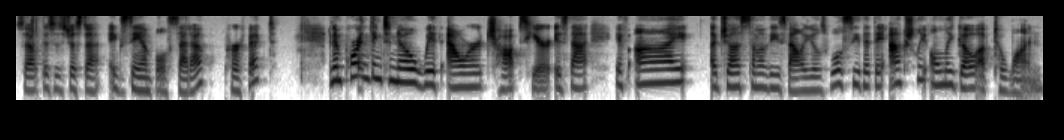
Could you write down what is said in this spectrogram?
So this is just an example setup. Perfect. An important thing to know with our chops here is that if I adjust some of these values, we'll see that they actually only go up to one.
